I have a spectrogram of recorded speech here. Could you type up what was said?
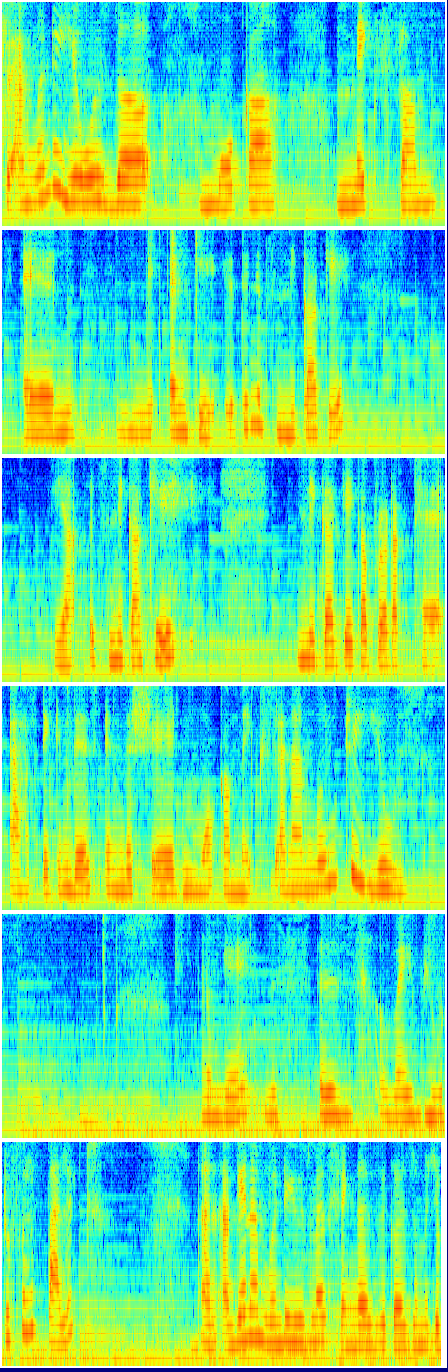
so i'm going to use the mocha mix from nk i think it's Nykaa yeah it's Nykaa k. Nykaa product hai. I have taken this in the shade mocha mix and i'm going to use. Okay this is a very beautiful palette. And again i'm going to use my fingers because मुझे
